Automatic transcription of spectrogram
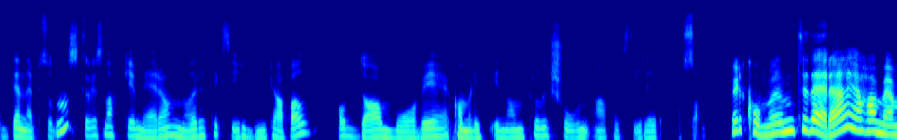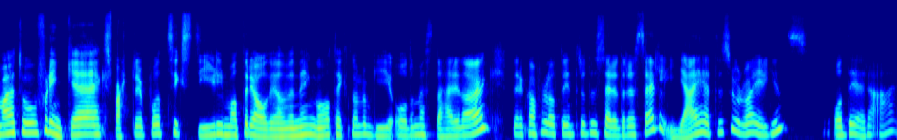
I denne episoden skal vi snakke mer om når tekstil blir til avfall, og da må vi komme litt innom produksjon av tekstiler også. Velkommen til dere. Jeg har med meg to flinke eksperter på tekstil, materialgjenvinning og teknologi og det meste her i dag. Dere kan få lov til å introdusere dere selv. Jeg heter Solveig Irgens, og dere er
